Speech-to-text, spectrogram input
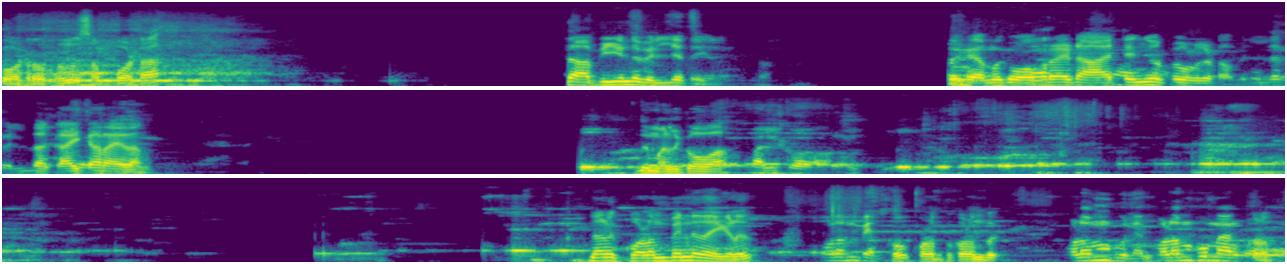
കോട്ടർക്കോണം സപ്പോട്ട. ഇത് വലിയ തൈകൾ ഇതൊക്കെ നമുക്ക് ഓഫറായിട്ട് ആയിരത്തി അഞ്ഞൂറ് രൂപ കൊടുക്കട്ടോ. വലിയ വലുതാ കായ്ക്കാറായതാണ്. ഇത് മൽക്കോവ മൽഗോവ. ഇതാണ് കുളമ്പിന്റെ തൈകൾ. കൊ- കുളമ്പ് കുളമ്പ്. കൊളംബുല കൊളംബു മാംഗോ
